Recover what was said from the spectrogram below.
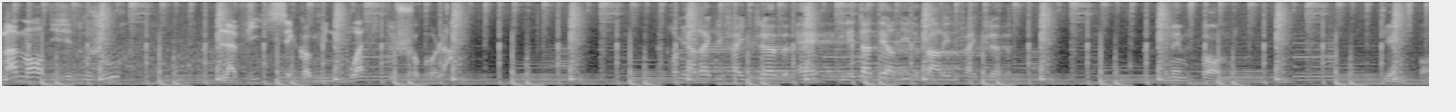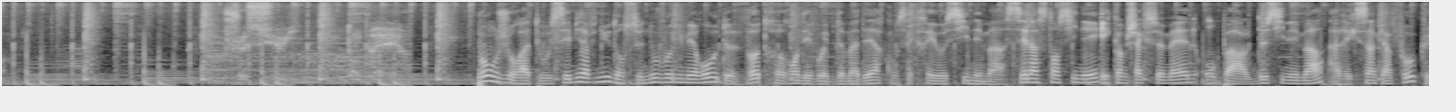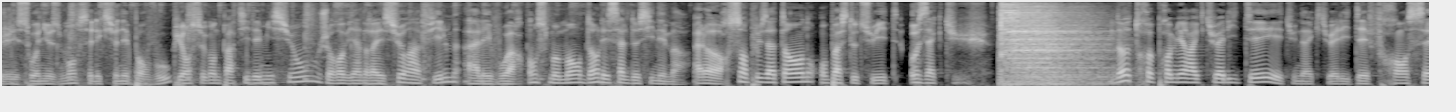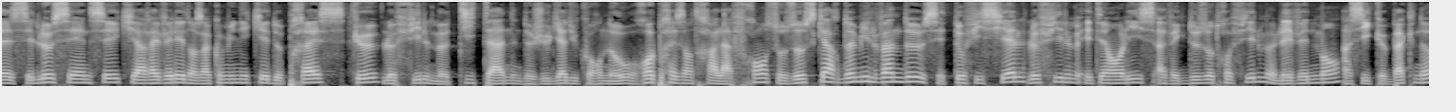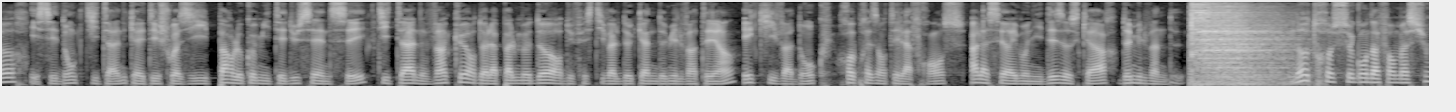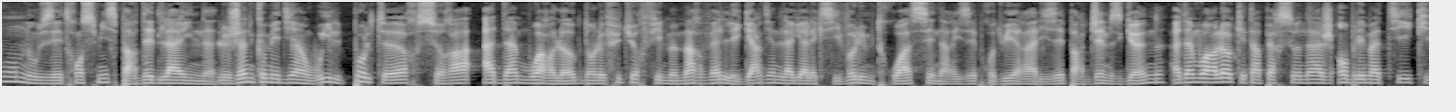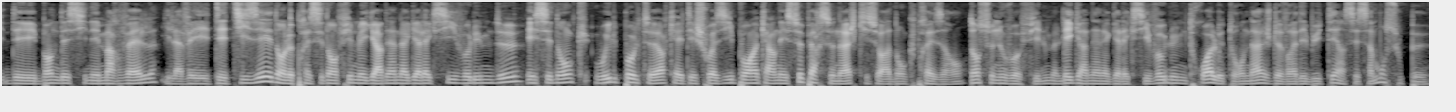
Maman disait toujours, la vie c'est comme une boîte de chocolat. La première règle du Fight Club est il est interdit de parler du Fight Club. The name's Bond. James Bond. Je suis. Bonjour à tous et bienvenue dans ce nouveau numéro de votre rendez-vous hebdomadaire consacré au cinéma. C'est l'instant ciné et comme chaque semaine, on parle de cinéma avec 5 infos que j'ai soigneusement sélectionnées pour vous. Puis en seconde partie d'émission, je reviendrai sur un film à aller voir en ce moment dans les salles de cinéma. Alors sans plus attendre, on passe tout de suite aux actus. Notre première actualité est une actualité française, c'est le CNC qui a révélé dans un communiqué de presse que le film Titane de Julia Ducournau représentera la France aux Oscars 2022, c'est officiel. Le film était en lice avec deux autres films, L'événement ainsi que Bac Nord, et c'est donc Titane qui a été choisi par le comité du CNC. Titane, vainqueur de la Palme d'Or du Festival de Cannes 2021, et qui va donc représenter la France à la cérémonie des Oscars 2022. Notre seconde information nous est transmise par Deadline. Le jeune comédien Will Poulter sera Adam Warlock dans le futur film Marvel Les Gardiens de la Galaxie Volume 3, scénarisé, produit et réalisé par James Gunn. Adam Warlock est un personnage emblématique des bandes dessinées Marvel. Il avait été teasé dans le précédent film Les Gardiens de la Galaxie Volume 2, et c'est donc Will Poulter qui a été choisi pour incarner ce personnage qui sera donc présent dans ce nouveau film Les Gardiens de la Galaxie Volume 3. Le tournage devrait débuter incessamment sous peu.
